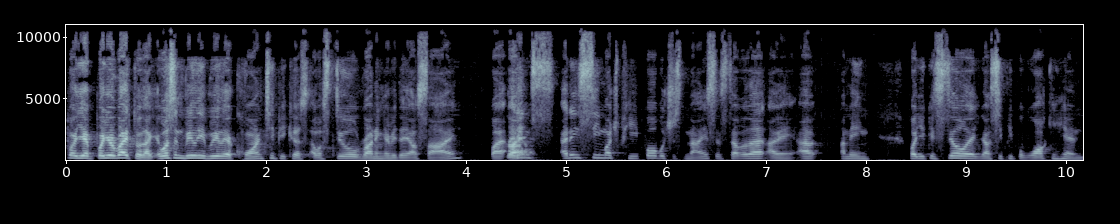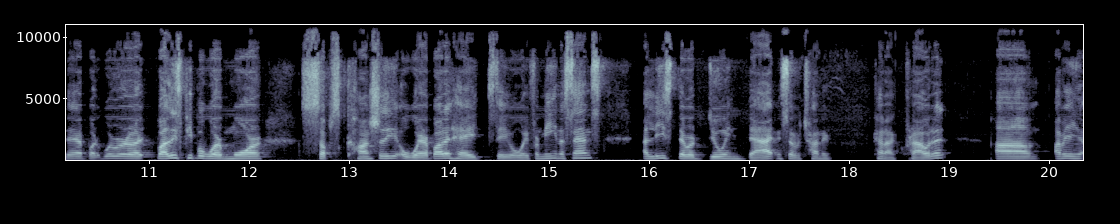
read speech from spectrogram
But yeah, but you're right though. Like it wasn't really really a quarantine because I was still running every day outside. But I didn't s- I didn't see much people, which is nice and stuff like that. I mean I, I mean, but you can still you know, see people walking here and there. But we were like, but at least people were more subconsciously aware about it. Hey, stay away from me in a sense. At least they were doing that instead of trying to kind of crowd it. Um, I mean,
